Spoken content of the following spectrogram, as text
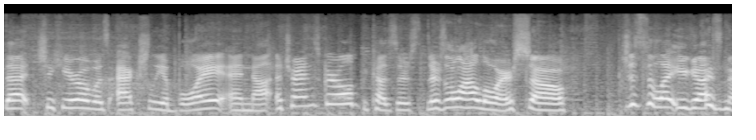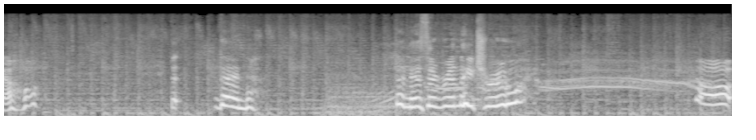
that Chihiro was actually a boy and not a trans girl, because there's there's a lot of lore, so just to let you guys know. Th- then, then is it really true? Oh,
